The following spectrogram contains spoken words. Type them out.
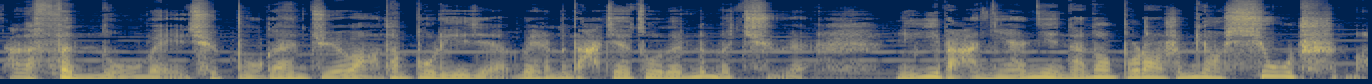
他的愤怒、委屈、不甘、绝望，他不理解为什么大介做的那么绝。你一把年纪，难道不知道什么叫羞耻吗？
